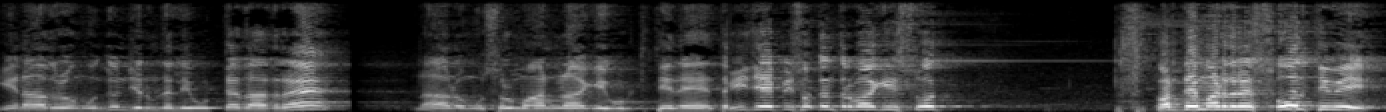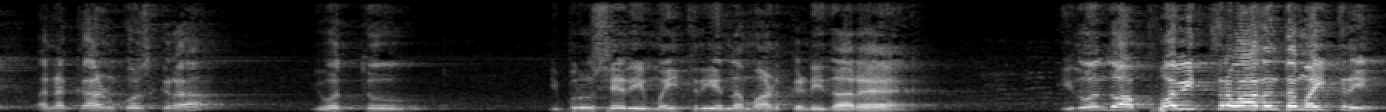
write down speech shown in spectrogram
ಏನಾದರೂ ಮುಂದಿನ ಜನ್ಮದಲ್ಲಿ ಹುಟ್ಟದಾದ್ರೆ ನಾನು ಮುಸಲ್ಮಾನಾಗಿ ಹುಟ್ಟುತ್ತೇನೆ ಅಂತ. ಬಿಜೆಪಿ ಸ್ವತಂತ್ರವಾಗಿ ಸೋತ್ ಸ್ಪರ್ಧೆ ಮಾಡಿದ್ರೆ ಸೋಲ್ತೀವಿ ಅನ್ನೋ ಕಾರಣಕ್ಕೋಸ್ಕರ ಇವತ್ತು ಇಬ್ರು ಸೇರಿ ಮೈತ್ರಿಯನ್ನ ಮಾಡ್ಕೊಂಡಿದ್ದಾರೆ. ಇದೊಂದು ಅಪವಿತ್ರವಾದಂತ ಮೈತ್ರಿ.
